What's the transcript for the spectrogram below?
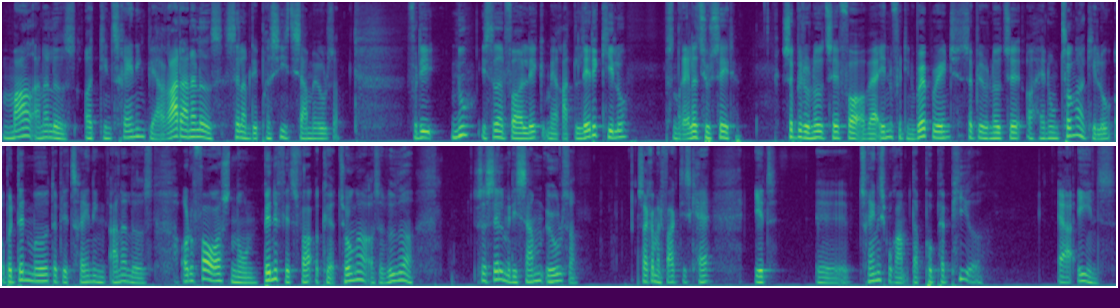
meget anderledes, og din træning bliver ret anderledes, selvom det er præcis de samme øvelser. Fordi nu, i stedet for at ligge med ret lette kilo, sådan relativt set, så bliver du nødt til, for at være inden for din rep range, så bliver du nødt til at have nogle tungere kilo, og på den måde, der bliver træningen anderledes. Og du får også nogle benefits for at køre tungere osv. Så, så selv med de samme øvelser, så kan man faktisk have et øh, træningsprogram, der på papiret er ens,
